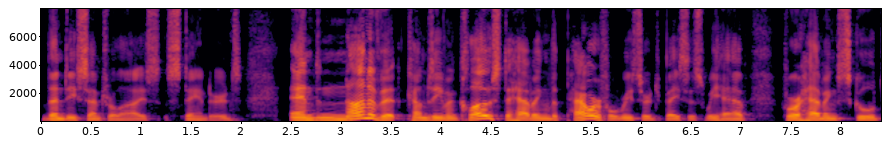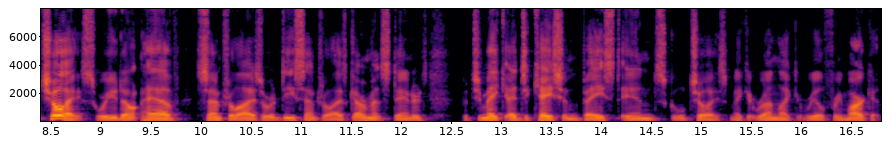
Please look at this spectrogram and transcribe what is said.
than decentralized standards. And none of it comes even close to having the powerful research basis we have for having school choice, where you don't have centralized or decentralized government standards, but you make education based in school choice, make it run like a real free market.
